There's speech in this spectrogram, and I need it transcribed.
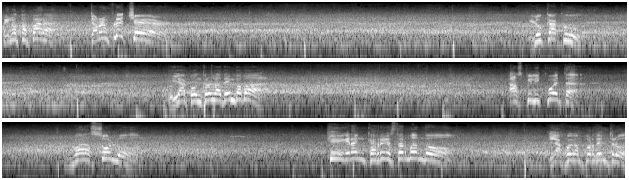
Pelota para Darren Fletcher. Lukaku. La controla Dembaba. Aspilicueta. Va solo. ¡Qué gran carrera está armando! La juegan por dentro.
